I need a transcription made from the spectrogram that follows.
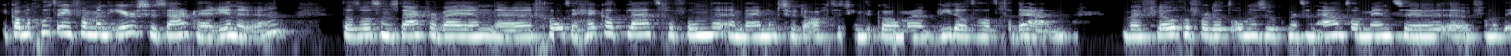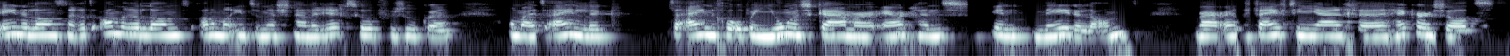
Ik kan me goed een van mijn eerste zaken herinneren. Dat was een zaak waarbij een uh, grote hack had plaatsgevonden en wij moesten erachter zien te komen wie dat had gedaan. Wij vlogen voor dat onderzoek met een aantal mensen uh, van het ene land naar het andere land, allemaal internationale rechtshulp verzoeken om uiteindelijk te eindigen op een jongenskamer ergens in Nederland, waar een 15-jarige hacker zat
